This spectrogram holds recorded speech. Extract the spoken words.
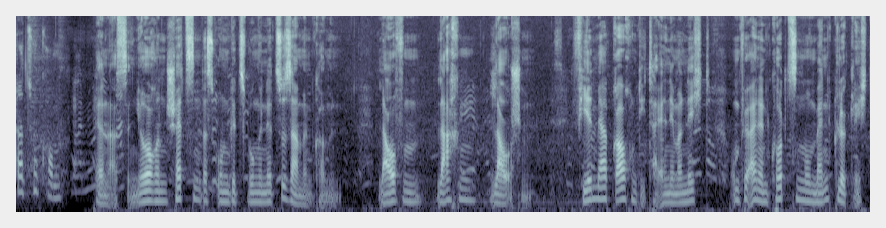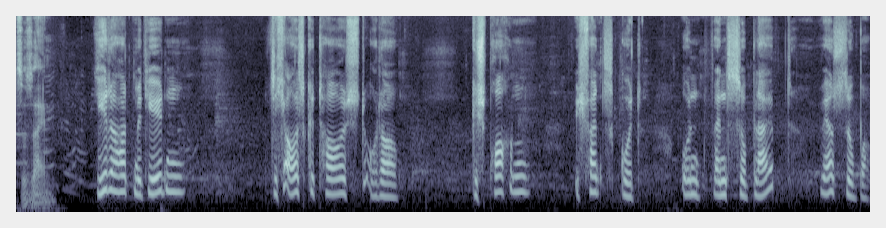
dazukommen. Pirnas Senioren schätzen das ungezwungene Zusammenkommen. Laufen, lachen, lauschen. Viel mehr brauchen die Teilnehmer nicht, um für einen kurzen Moment glücklich zu sein. Jeder hat mit jedem sich ausgetauscht oder gesprochen. Ich fand es gut. Und wenn es so bleibt, wäre es super.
